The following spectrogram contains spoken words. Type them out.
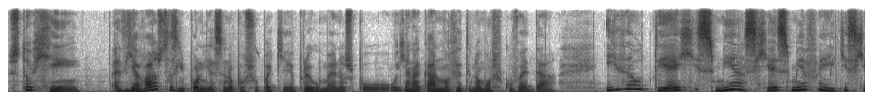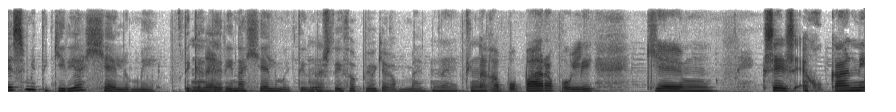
Στο Χ, Ε, Διαβάζοντας λοιπόν για σένα, όπως σου είπα και προηγουμένως, που για να κάνουμε αυτή την όμορφη κουβέντα, είδα ότι έχεις μία σχέση, μία φιλική σχέση με την κυρία Χέλμη. Την Ναι. Κατερίνα Χέλμη, τη γνωστή ηθοποιό και αγαπημένη. Ναι, την αγαπώ πάρα πολύ και μ, ξέρεις, έχω κάνει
